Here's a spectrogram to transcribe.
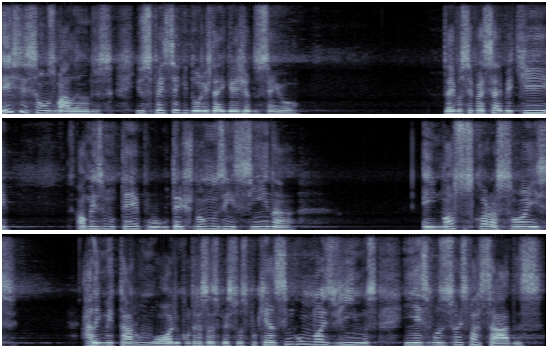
Esses são os malandros e os perseguidores da igreja do Senhor. Daí você percebe que, ao mesmo tempo, o texto não nos ensina em nossos corações alimentar um ódio contra essas pessoas, porque assim como nós vimos em exposições passadas,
